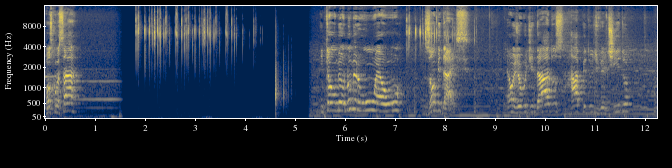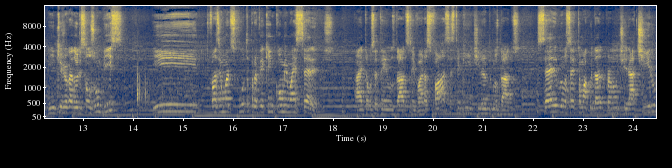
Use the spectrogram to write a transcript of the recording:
Vamos começar? Então o meu número 1 um é o Zombie Dice. É um jogo de dados rápido, divertido, em que jogadores são zumbis e fazem uma disputa para ver quem come mais cérebros. Ah, então você tem os dados, tem várias faces, tem que ir tirando nos dados cérebro, você tem que tomar cuidado para não tirar tiro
